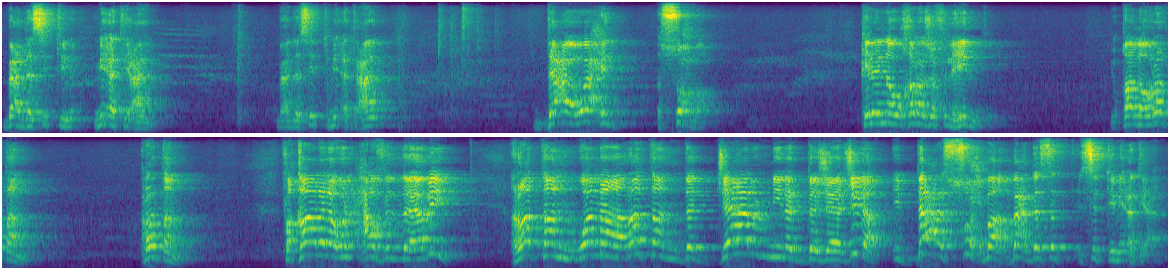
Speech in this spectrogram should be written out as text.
بعد ستمائة عام بعد ستمائة عام دعا واحد الصحبة. قيل إنه خرج في الهند. يقال له رطن رطن. فقال له الحافظ الذهبي رطن وما رطن دجال من الدجاجلة. ادعى الصحبة بعد ستمائة عام.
